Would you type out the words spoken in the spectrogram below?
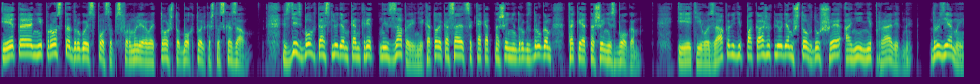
И это не просто другой способ сформулировать то, что Бог только что сказал. Здесь Бог даст людям конкретные заповеди, которые касаются как отношений друг с другом, так и отношений с Богом. И эти его заповеди покажут людям, что в душе они неправедны. Друзья мои,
